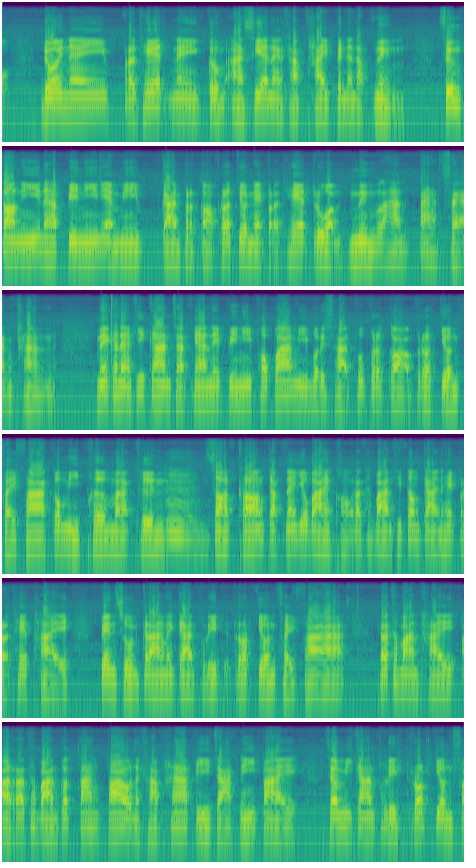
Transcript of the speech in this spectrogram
ก โดยในประเทศในกลุ่มอาเซียนนะครับ ไทยเป็นอันดับหนึ่ง ซึ่งตอนนี้นะครับปีนี้เนี่ยมีการประกอบรถยนต์ในประเทศรวม1ล้าน8แสนคัน ในขณะที่การจัดงานในปีนี้พบว่ามีบริษัทผู้ประกอบรถยนต์ไฟฟ้าก็มีเพิ่มมากขึ้นอืมสอดคล้องกับนโยบายของรัฐบาลที่ต้องการให้ประเทศไทย เป็นศูนย์กลางในการผลิตรถยนต์ไฟฟ้า รัฐบาลไทยอะรัฐบาลก็ตั้งเป้านะครับ 5 ปีจากนี้ไป จะมีการผลิตรถยนต์ไฟ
